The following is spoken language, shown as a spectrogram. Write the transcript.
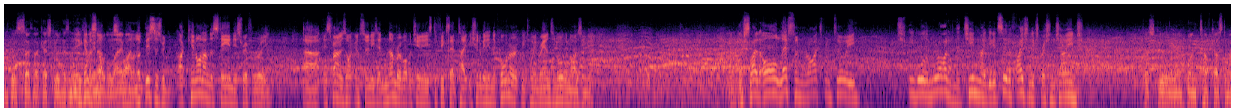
Because so far Kash Gill hasn't Yeah, you're going to been able to lay one on Look, him. this is... I cannot understand this referee. Uh, as far as I'm concerned, he's had a number of opportunities to fix that tape. He should have been in the corner between rounds and organising it. They've slowed all lefts and rights from Tui. He wore them right on the chin, mate. You could see the facial expression change. Kash Gill, uh, one tough customer.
